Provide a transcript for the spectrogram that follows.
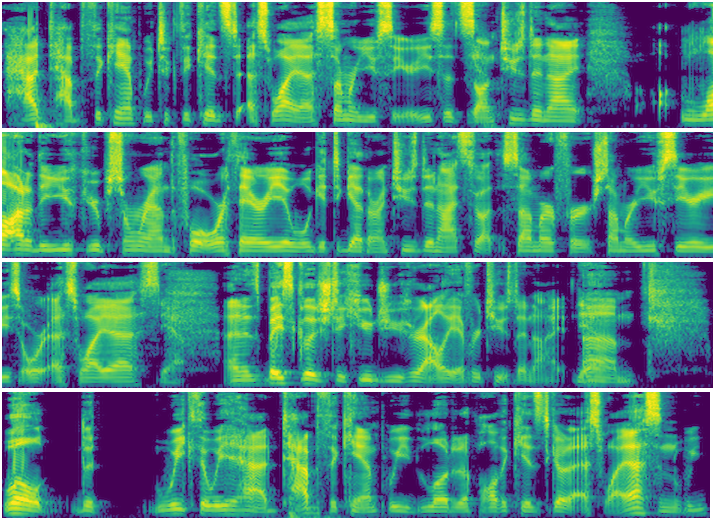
had Tabitha camp, we took the kids to SYS Summer Youth Series. It's on Tuesday night. A lot of the youth groups from around the Fort Worth area will get together on Tuesday nights throughout the summer for Summer Youth Series or SYS. Yeah. And it's basically just a huge youth rally every Tuesday night. Yeah. Um, well, the week that we had Tabitha camp, we loaded up all the kids to go to SYS and we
